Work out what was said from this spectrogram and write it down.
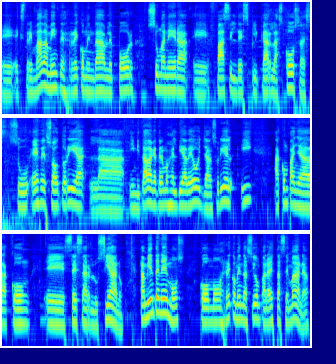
eh, extremadamente recomendable por su manera eh, fácil de explicar las cosas. Su, es de su autoría la invitada que tenemos el día de hoy, Jan Suriel, y acompañada con César Luciano. También tenemos como recomendación para esta semana,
